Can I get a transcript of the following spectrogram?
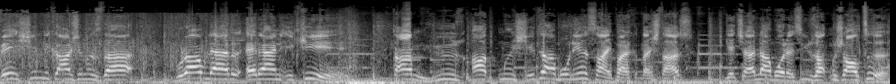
Ve şimdi karşınızda Brawler Eren 2. Tam 167 aboneye sahip arkadaşlar. Geçerli abonesi 166.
